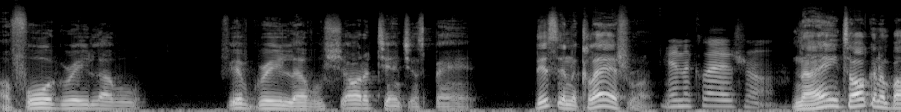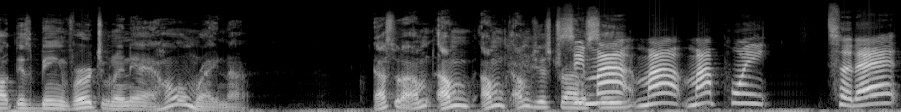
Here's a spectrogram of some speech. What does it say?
a fourth grade level, fifth grade level, short attention span. This in the classroom. In the classroom. Now I ain't talking about this being virtual and they're at home right now. That's what I'm I'm I'm I'm just trying See, to my my my point to that,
